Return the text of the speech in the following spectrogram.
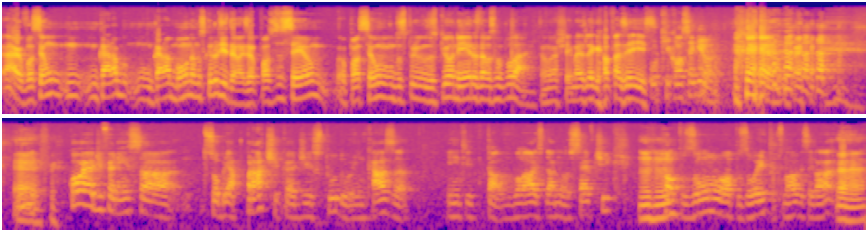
ah, eu vou ser um, um, um, cara, um cara bom na música erudita, mas eu posso ser um, eu posso ser um dos, um dos pioneiros da música popular. Então eu achei mais legal fazer isso. O que conseguiu. é. Qual é a diferença sobre a prática de estudo em casa entre tal, vou lá estudar no Septic, uhum. Opus 1, Opus 8, Opus 9, sei lá, uhum.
